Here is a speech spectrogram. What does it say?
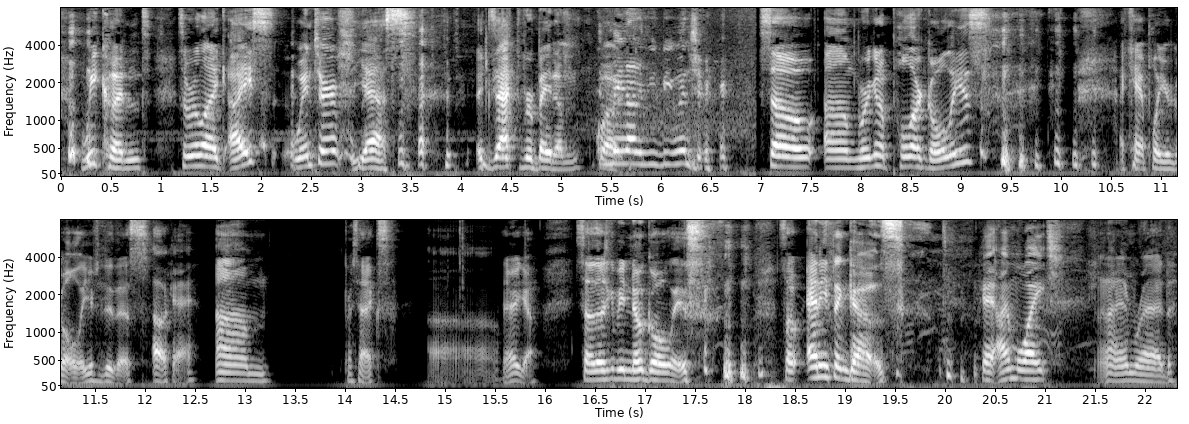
we couldn't. So we're like, ice, winter, yes. exact verbatim. It may not even be winter. So, um, we're gonna pull our goalies. I can't pull your goalie. You have to do this. okay. Um, press X. Uh, There you go. So there's gonna be no goalies. so anything goes. okay, I'm white. And I am red,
